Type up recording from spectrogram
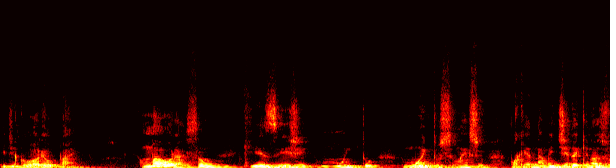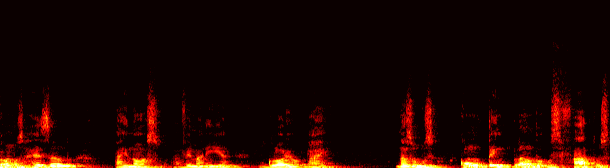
e de Glória ao Pai. É uma oração que exige muito, muito silêncio, porque na medida que nós vamos rezando Pai Nosso, Ave Maria, Glória ao Pai, nós vamos contemplando os fatos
